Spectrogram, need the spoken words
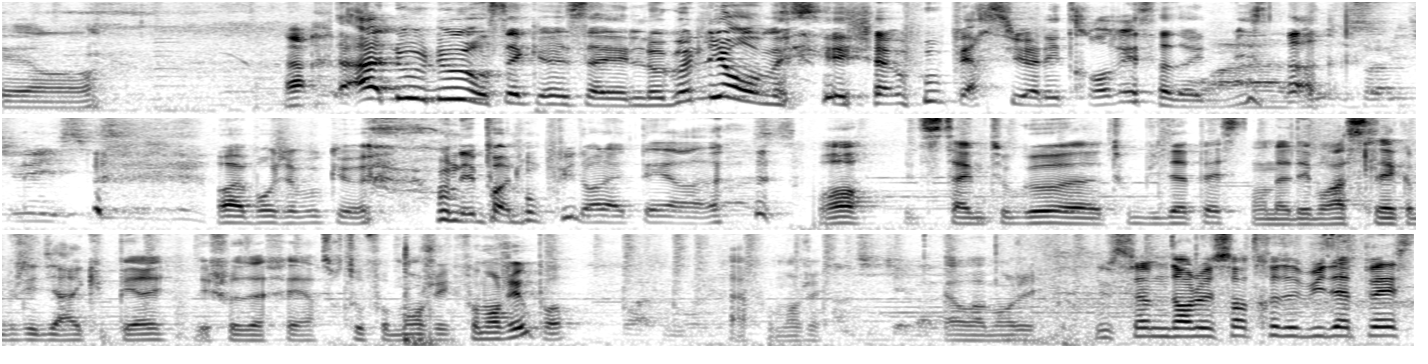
t'es un. Ah, ah, nous, nous, on sait que c'est le logo de Lyon, mais j'avoue, perçu à l'étranger, ça doit être bizarre. Ils sont habitués ici. Ouais, bon, j'avoue que on n'est pas non plus dans la terre. euh. Bon, it's time to go euh, to Budapest. On a des bracelets, comme je l'ai dit, à récupérer, des choses à faire. Surtout, faut manger. Faut manger ou pas? Ouais. Ah, faut manger. Et on va manger. Nous sommes dans le centre de Budapest.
